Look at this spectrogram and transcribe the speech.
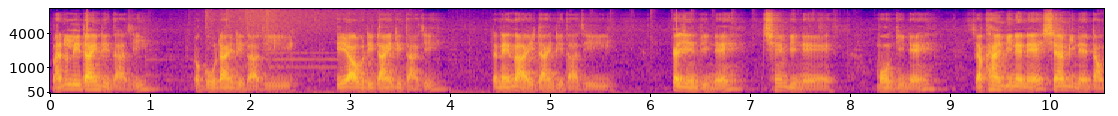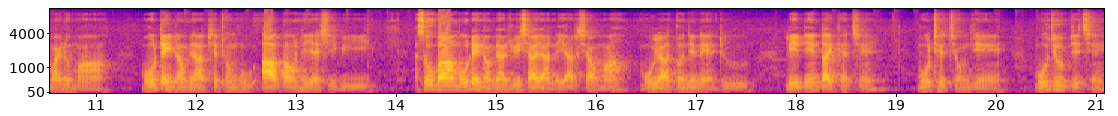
မန္တလေးတိုင်းဒေသကြီးပဲခူးတိုင်းဒေသကြီးအေရဝတီတိုင်းဒေသကြီးတနင်္သာရီတိုင်းဒေသကြီး ကရင်ပြည်နယ်ချင်းပြည်နယ်မွန်ပြည်နယ်ရခိုင်ပြည်နယ်နဲ့ရှမ်းပြည်နယ်တောင်ပိုင်းတို့မှာမိုးတိမ်တောင်များဖြစ်ထွန်းမှုအားကောင်းလျက်ရှိပြီးအဆိုပါမိုးတိမ်တောင်များရွေရှားရာနေရာတစ်လျှောက်မှာမိုးရွာသွန်းခြင်းနဲ့အတူလေပြင်းတိုက်ခတ်ခြင်းမိုးထစ်ချုံခြင်းမိုးကြိုးပစ်ခြင်း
